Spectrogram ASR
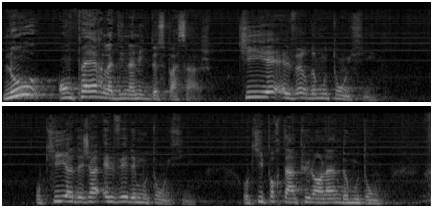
Nous, on perd la dynamique de ce passage. Qui est éleveur de moutons ici? Ou qui a déjà élevé des moutons ici? Ou qui porte un pull en laine de mouton?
